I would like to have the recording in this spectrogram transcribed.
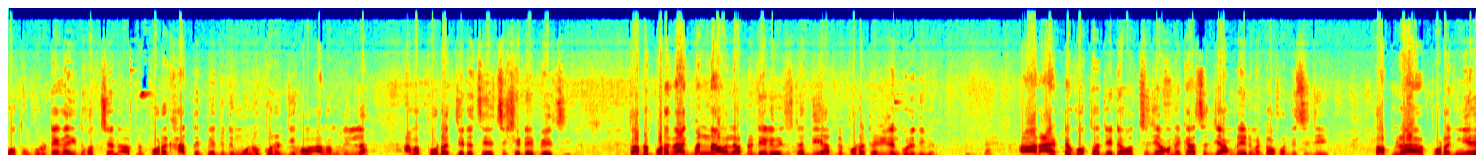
প্রথম কোনো টাকা দিতে হচ্ছে না। আপনার প্রোডাক্ট হাতে পেয়ে যদি মনে করেন যে হ আলহামদুলিল্লাহ আমার প্রোডাক্ট যেটা চেয়েছি সেটাই পেয়েছি। তো আপনি প্রোডাক্ট রাখবেন না হলে আপনি ডেলিভারিটা দিয়ে আপনি প্রোডাক্টটা রিটার্ন করে দিবেন? আর আরেকটা কথা যেটা হচ্ছে যে অনেকে আছে যে আমরা এরকম একটা অফার দিচ্ছি যে আপনারা প্রোডাক্ট নিয়ে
